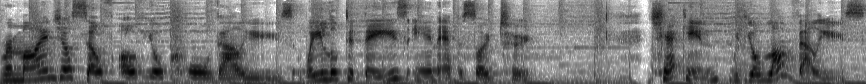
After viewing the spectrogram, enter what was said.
Remind yourself of your core values. We looked at these in episode 2. Check in with your love values.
